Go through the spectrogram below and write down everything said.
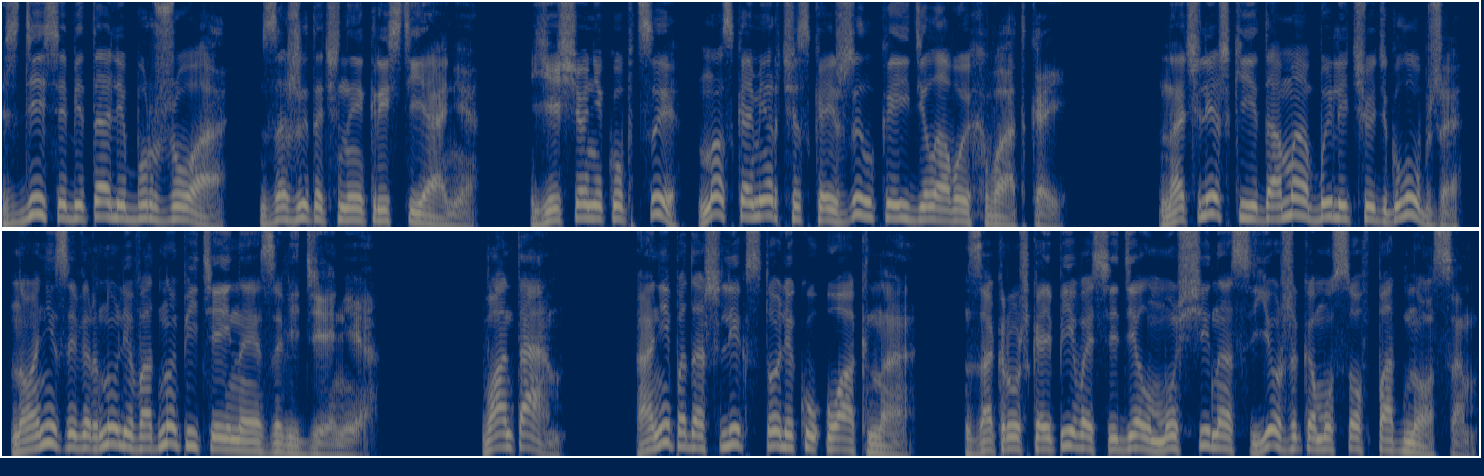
Здесь обитали буржуа, зажиточные крестьяне. Еще не купцы, но с коммерческой жилкой и деловой хваткой. Ночлежки и дома были чуть глубже, но они завернули в одно питейное заведение. «Вон там!» Они подошли к столику у окна. За кружкой пива сидел мужчина с ежиком усов под носом.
